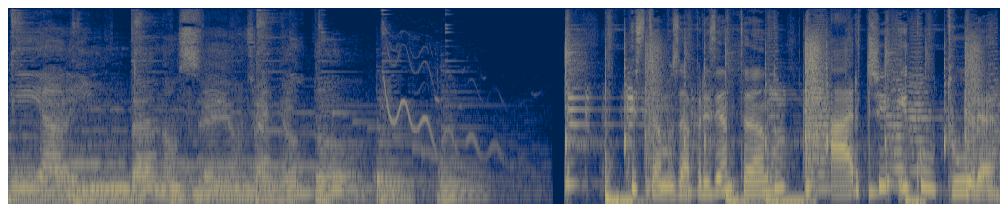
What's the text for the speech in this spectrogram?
e ainda não sei onde é que eu tô. Estamos apresentando Arte e Cultura.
